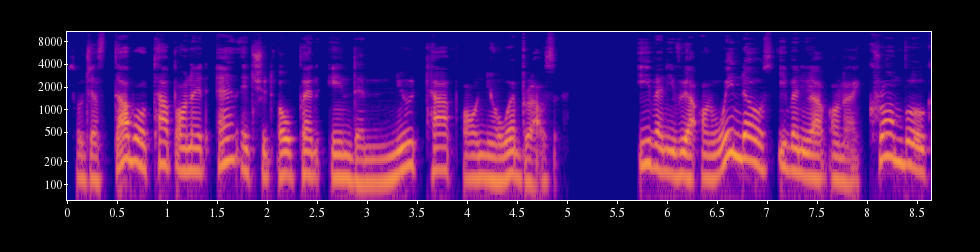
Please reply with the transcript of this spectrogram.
So just double tap on it and it should open in the new tab on your web browser even if you are on Windows, even if you are on a Chromebook,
